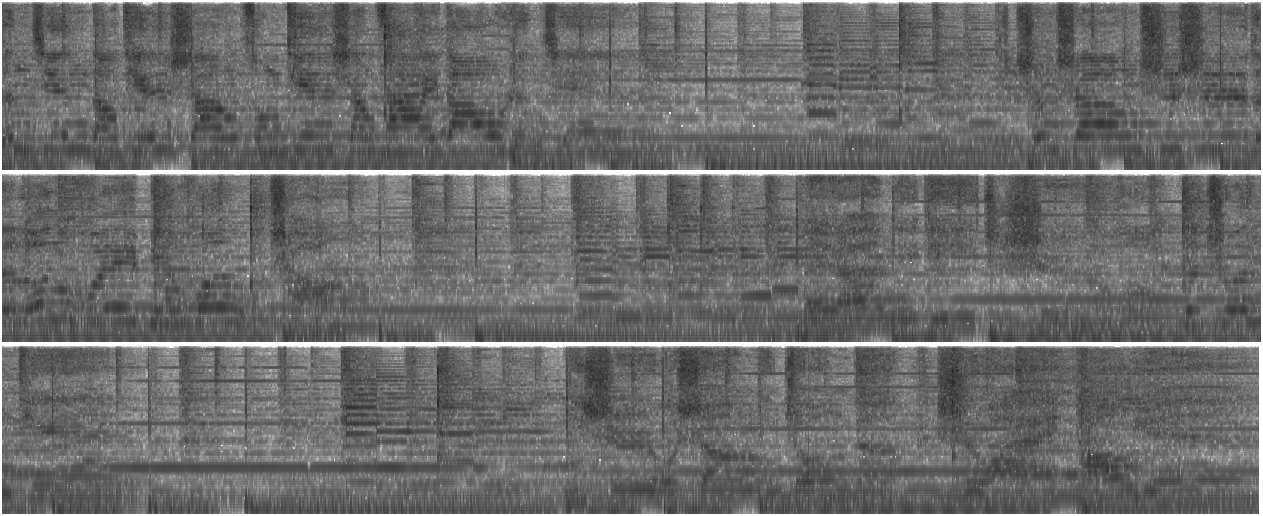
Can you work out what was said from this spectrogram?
人间到天上，从天上再到人间。这生生世世的轮回，变幻无常。美人，你一直是我的春天，你是我生命中的世外桃源。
